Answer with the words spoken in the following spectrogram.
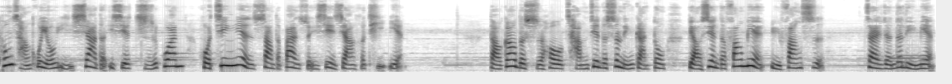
通常会有以下的一些直观或经验上的伴随现象和体验。祷告的时候常见的圣灵感动表现的方面与方式，在人的里面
